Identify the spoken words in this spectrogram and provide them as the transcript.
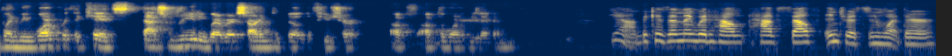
when we work with the kids, that's really where we're starting to build the future of, of the world we live in. Yeah, because then they would have have self interest in what they're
